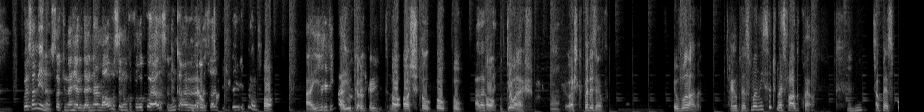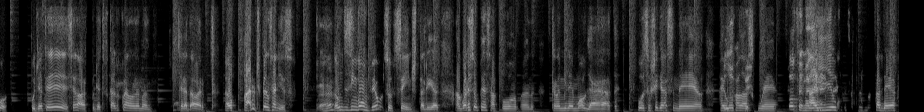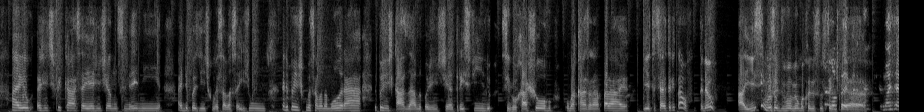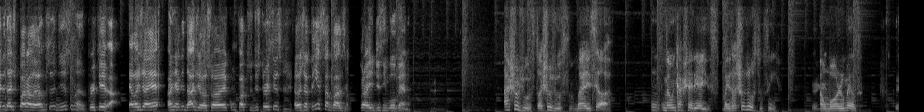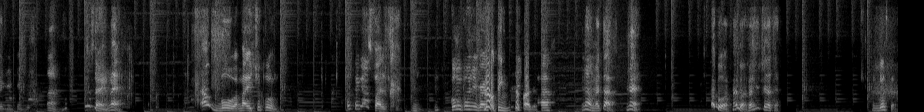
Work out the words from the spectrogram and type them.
com essa mina, só que na realidade normal, você nunca falou com ela, você nunca mais vai ver então, na sua vida e pronto. Ó, aí, aí o que eu acredito. Ó, ó, ó, ó, ó, ó, o que eu acho? Ah. Eu acho que, por exemplo, eu vou lá, mano. Aí eu penso, mano, e se eu tivesse falado com ela? Uhum. Eu penso, pô, podia ter, sei lá, podia ter ficado com ela, né, mano? Seria da hora. Aí eu paro de pensar nisso. Uhum. Não desenvolveu o suficiente, tá ligado? Agora se eu pensar, porra, mano, aquela mina é mó gata. Pô, se eu chegasse nela, aí eu falasse com ela. Pô, mas aí é... eu gostar dela, aí eu, a gente ficasse, aí a gente ia num cineminha, aí depois a gente começava a sair junto, aí depois a gente começava a namorar, depois a gente casava, depois a gente tinha três filhos, cinco cachorros, uma casa na praia, e etc e tal, entendeu? Aí sim você desenvolveu uma coisa suficiente não, pra. Uma realidade paralela não precisa disso, mano. Porque ela já é a realidade, ela só é com fatos distorcidos. Ela já tem essa base para ir desenvolvendo. Acho justo, acho justo, mas sei lá, não encaixaria isso. Mas acho justo, sim. Entendi. É um bom argumento. Entendi, entendi. Ah, não sei, né? É uma boa, mas tipo. Eu peguei umas falhas. Como que o universo. Não, tem muita falha. Ah, não, mas tá. É. Boa, é boa, faz sentido até. Gostei.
